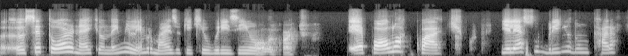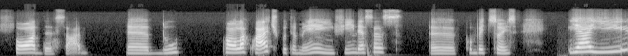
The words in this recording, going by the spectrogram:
uh, setor, né? Que eu nem me lembro mais o que, que o gurizinho. Polo aquático. É polo aquático. E ele é sobrinho de um cara foda, sabe? É, do polo aquático também, enfim, dessas uh, competições. E aí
